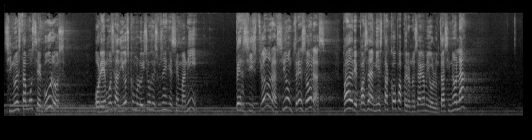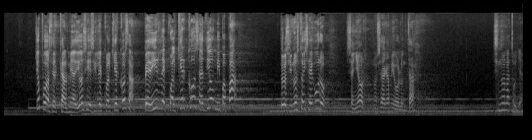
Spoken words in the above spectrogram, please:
Si no estamos seguros, oremos a Dios como lo hizo Jesús en Getsemaní. Persistió en oración tres horas. Padre, pasa de mí esta copa, pero no se haga mi voluntad, sino la. Yo puedo acercarme a Dios y decirle cualquier cosa, pedirle cualquier cosa, es Dios, mi papá. Pero si no estoy seguro, Señor, no se haga mi voluntad, sino la tuya.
